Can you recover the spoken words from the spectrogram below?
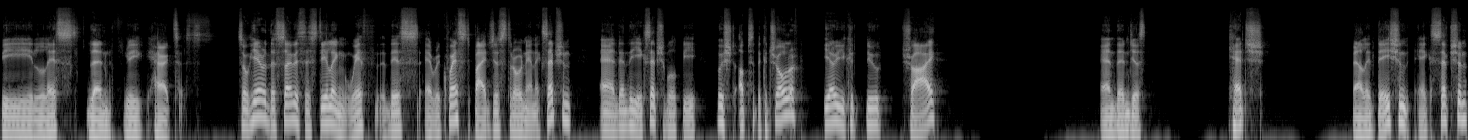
be less than three characters. So here the service is dealing with this uh, request by just throwing an exception, and then the exception will be pushed up to the controller. Here you could do try, and then just catch validation exception.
